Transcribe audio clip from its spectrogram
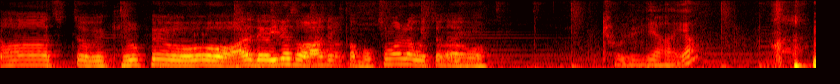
아, 진짜 왜 괴롭혀요. 아니, 내가 이래서 아직 아까 먹지 말라고 했잖아요. 졸려요?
